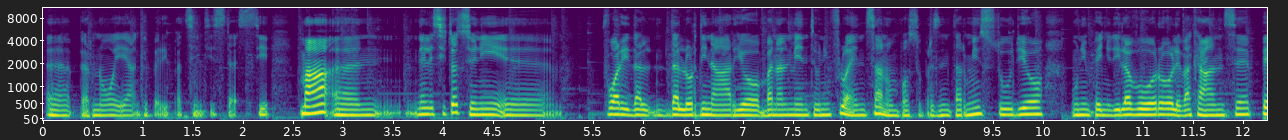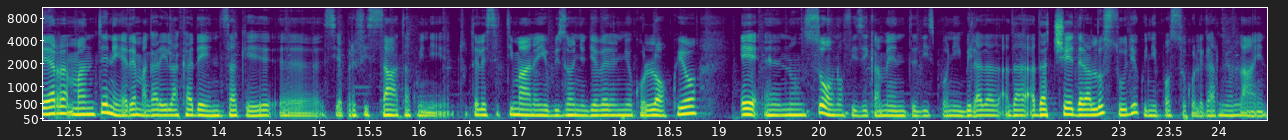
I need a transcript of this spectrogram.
eh, per noi e anche per i pazienti stessi, ma eh, nelle situazioni eh, fuori dal, dall'ordinario, banalmente un'influenza, non posso presentarmi in studio, un impegno di lavoro, le vacanze, per mantenere magari la cadenza che eh, si è prefissata, quindi tutte le settimane io ho bisogno di avere il mio colloquio e eh, non sono fisicamente disponibile ad, ad, ad accedere allo studio, quindi posso collegarmi online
